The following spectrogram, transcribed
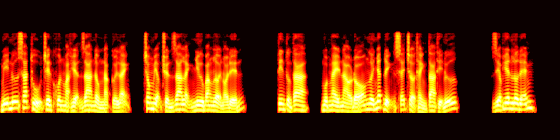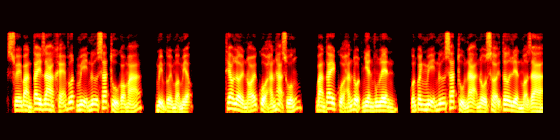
mỹ nữ sát thủ trên khuôn mặt hiện ra nồng nặc cười lạnh, trong miệng truyền ra lạnh như băng lời nói đến tin tưởng ta, một ngày nào đó ngươi nhất định sẽ trở thành ta thị nữ. Diệp hiên lơ đễm xuề bàn tay ra khẽ vớt mỹ nữ sát thủ gò má, mỉm cười mở miệng. Theo lời nói của hắn hạ xuống, bàn tay của hắn đột nhiên vung lên, quấn quanh mỹ nữ sát thủ nạ nổ sợi tơ liền mở ra,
